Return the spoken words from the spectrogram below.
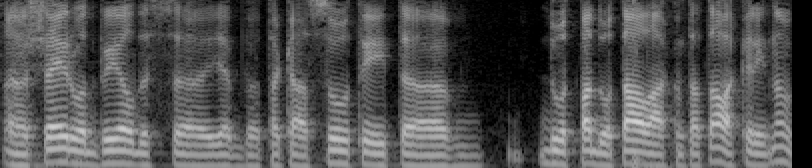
šeirot bildes, uh, jeb tā kā sūtīt, uh, dot, padot tālāk un tā tālāk. Arī, nu,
